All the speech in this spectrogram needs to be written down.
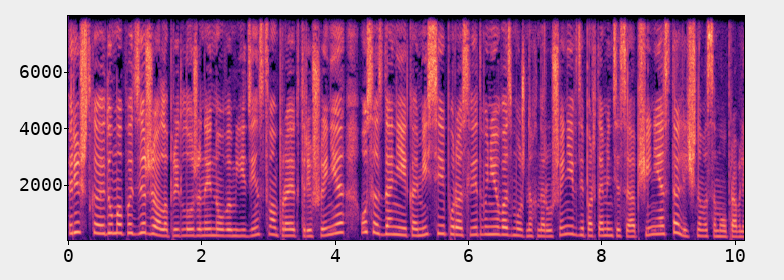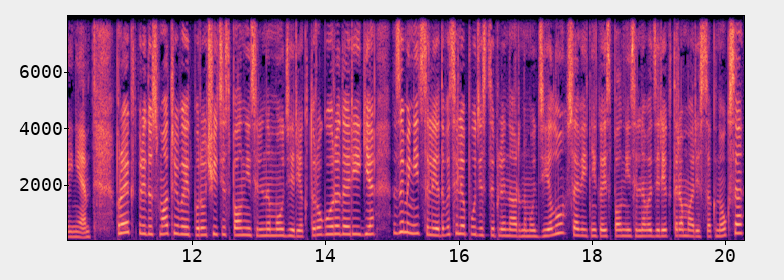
Рижская дума поддержала предложенный новым единством проект решения о создании комиссии по расследованию возможных нарушений в Департаменте сообщения столичного самоуправления. Проект предусматривает поручить исполнительному директору города Риги заменить следователя по дисциплинарному делу, советника исполнительного директора Мариса Кнокса,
